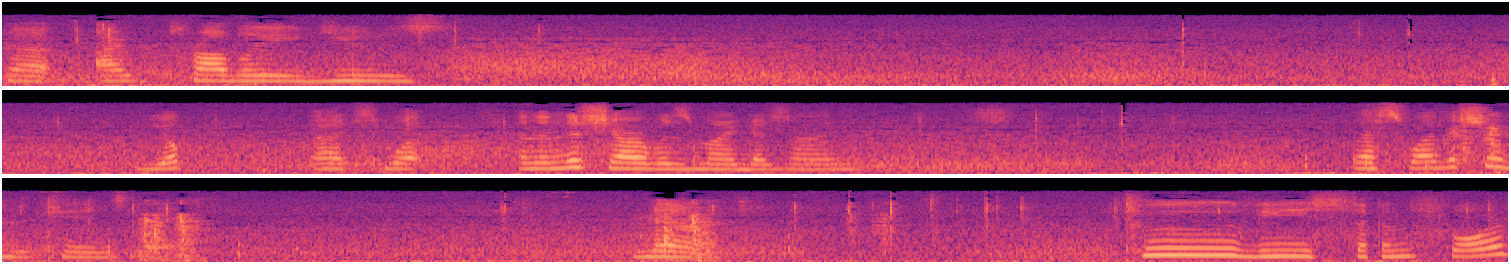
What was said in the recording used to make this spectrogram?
that I probably use Yup. That's what. And then this shower was my design. That's why the sugar cane's there. Now, to the second floor.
